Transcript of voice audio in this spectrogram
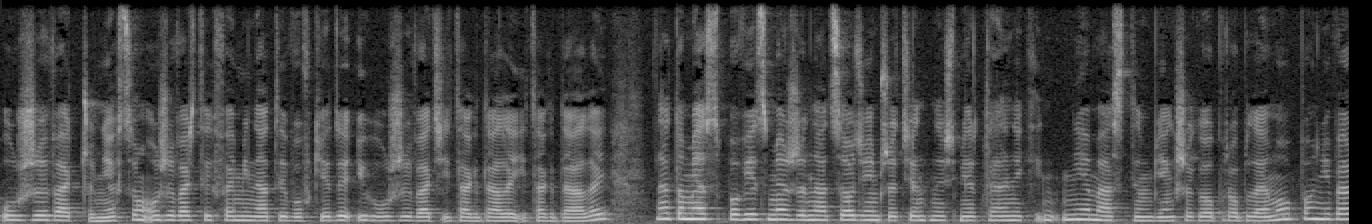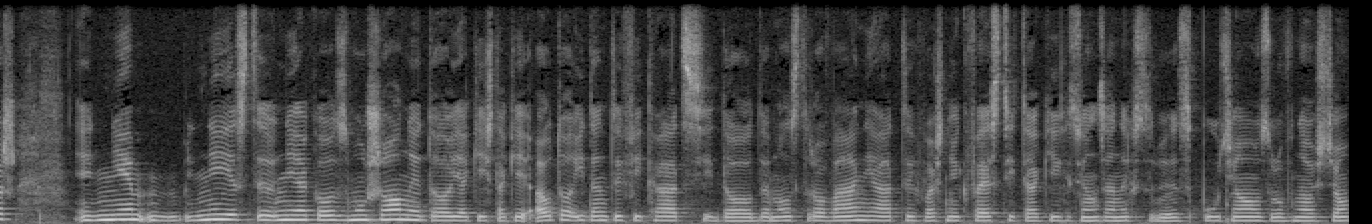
używać, czy nie chcą używać tych feminatywów, kiedy ich używać i tak dalej, i tak dalej. Natomiast powiedzmy, że na co dzień przeciętny śmiertelnik nie ma z tym większego problemu, ponieważ nie, nie jest niejako zmuszony do jakiejś takiej autoidentyfikacji, do demonstrowania tych właśnie kwestii takich związanych z, z płcią, z równością.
